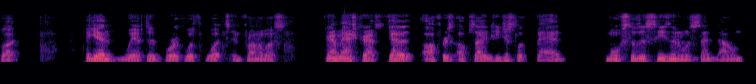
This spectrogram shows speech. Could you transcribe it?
But again, we have to work with what's in front of us. Graham Ashcraft's guy that offers upside. He just looked bad most of this season and was sent down.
